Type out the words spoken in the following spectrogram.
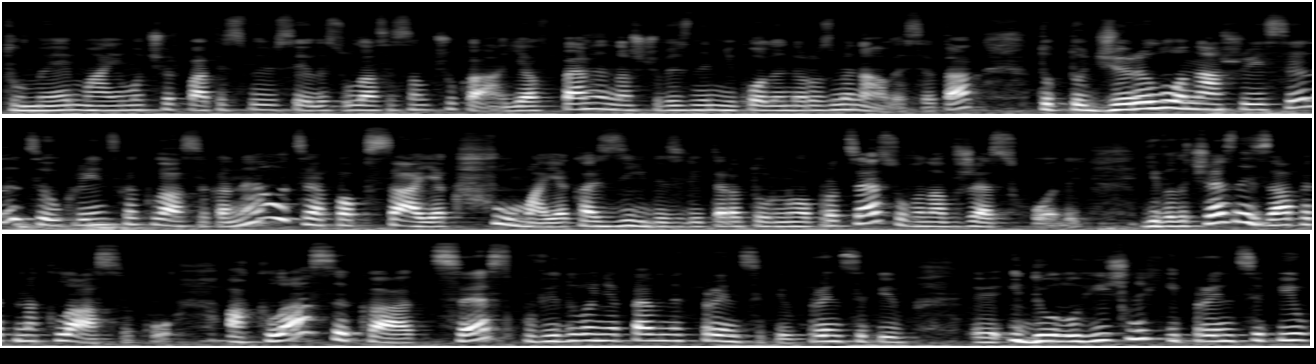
то ми маємо черпати свою сили з Уласа Самчука. Я впевнена, що ви з ним ніколи не розминалися. Так, тобто джерело нашої сили це українська класика. Не оця попса, як шума, яка зійде з літературного процесу, вона вже сходить. Є величезний запит на класику. А класика це сповідування певних принципів, принципів е, ідеологічних і принципів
